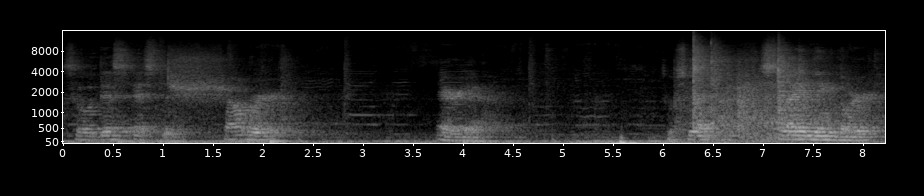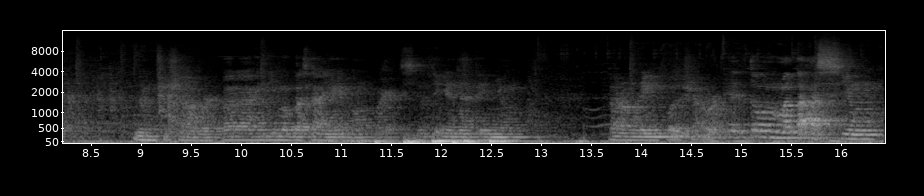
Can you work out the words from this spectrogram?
So this is the shower area. So sli- sliding door sa shower para hindi mabasa yung ibang parts. So tingnan natin yung parang rainfall shower. Ito mataas yung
